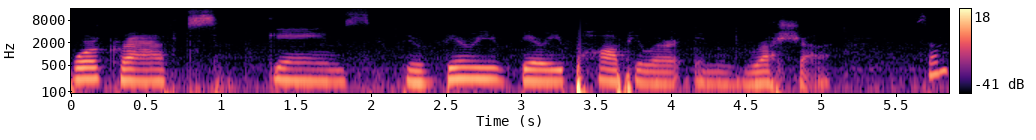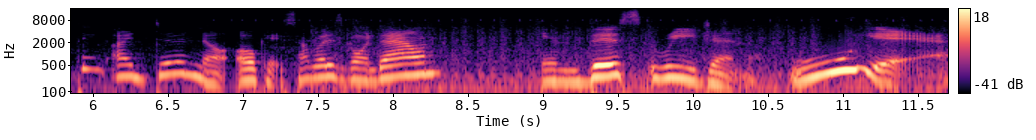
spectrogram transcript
Warcrafts games, they're very, very popular in Russia. Something I didn't know. Okay, somebody's going down in this region. Ooh, yeah.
